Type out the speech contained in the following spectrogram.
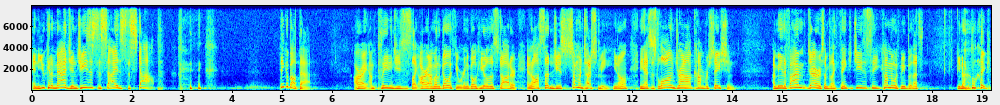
and you can imagine Jesus decides to stop. Think about that. All right, I'm pleading Jesus, like, all right, I'm to go with you. We're to go heal this daughter. And all of a sudden, Jesus, someone touched me, you know? And he has this long, drawn out conversation. I mean, if I'm Jairus, I'm like, thank you, Jesus, for you coming with me, but that's you know, like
